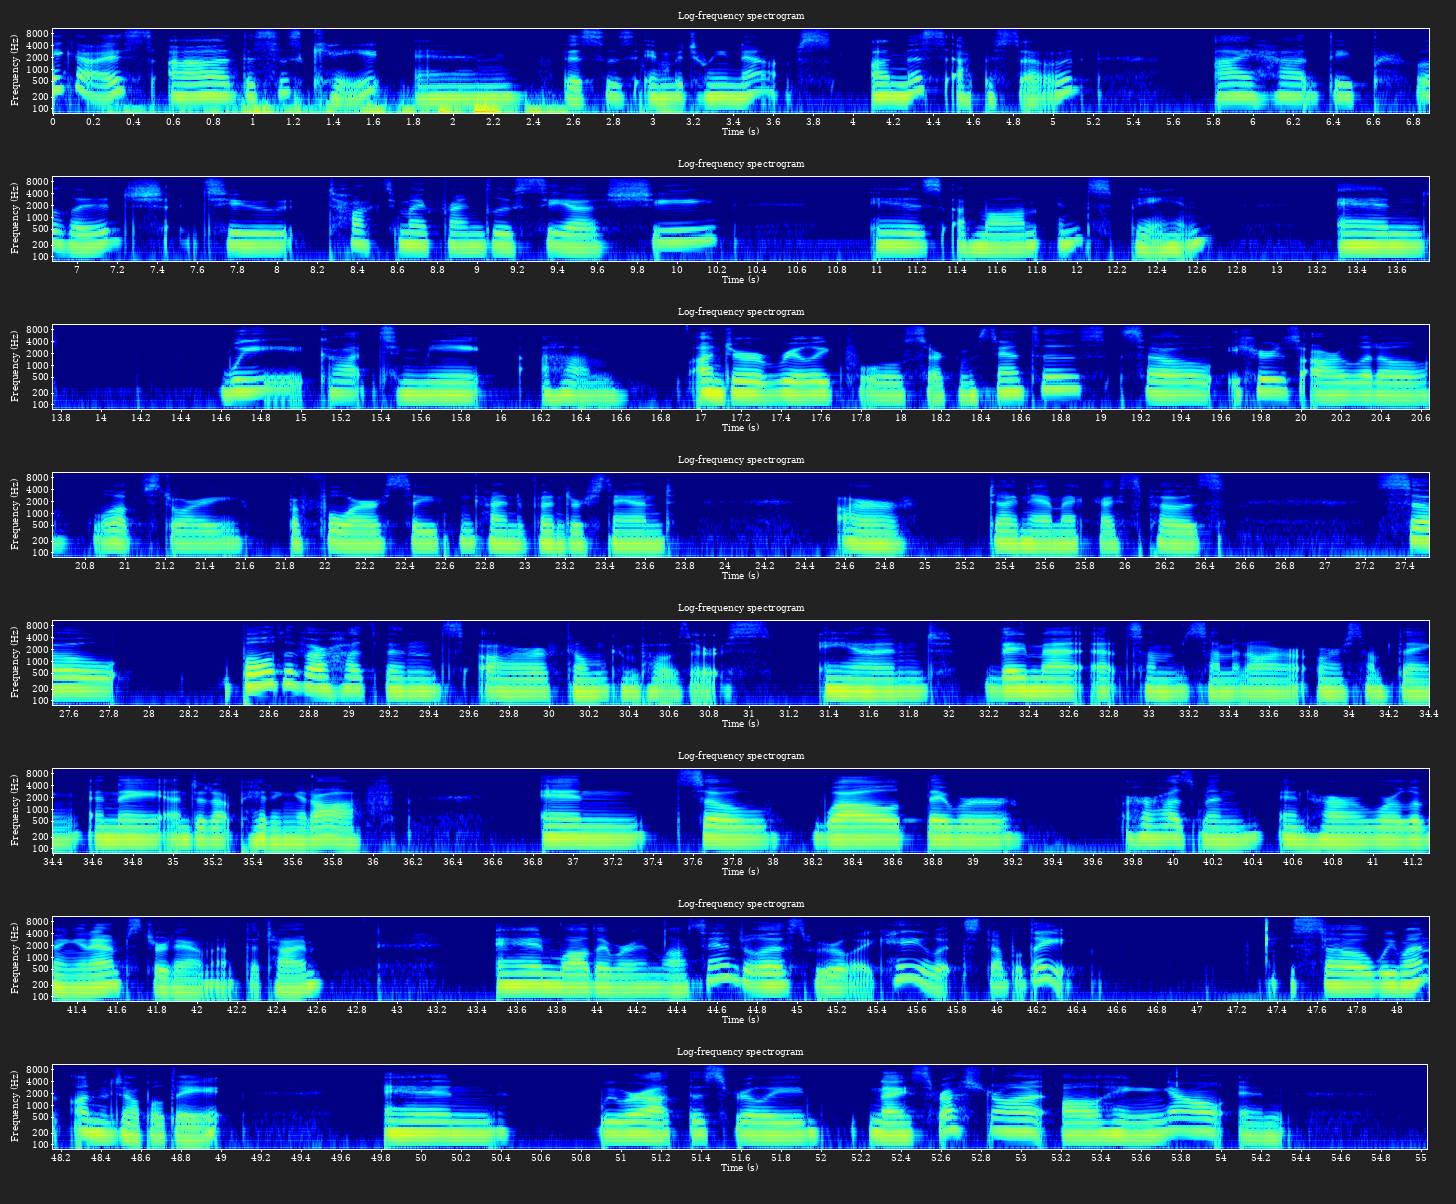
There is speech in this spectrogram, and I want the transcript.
Hey guys, uh, this is Kate, and this is In Between Naps. On this episode, I had the privilege to talk to my friend Lucia. She is a mom in Spain, and we got to meet um, under really cool circumstances. So, here's our little love story before, so you can kind of understand our dynamic, I suppose. So, both of our husbands are film composers and they met at some seminar or something and they ended up hitting it off. And so while they were, her husband and her were living in Amsterdam at the time, and while they were in Los Angeles, we were like, hey, let's double date. So we went on a double date and we were at this really nice restaurant, all hanging out. And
